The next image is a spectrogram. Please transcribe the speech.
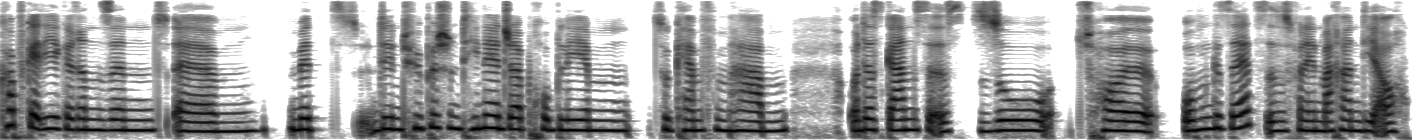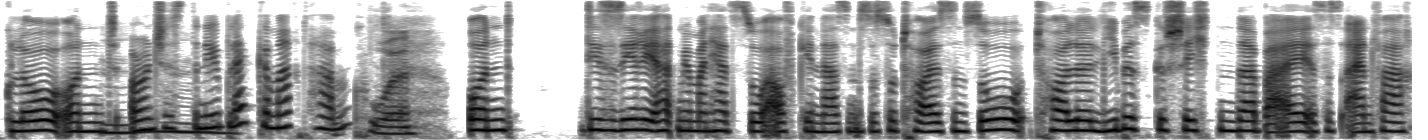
Kopfgeldjägerinnen sind, ähm, mit den typischen Teenager-Problemen zu kämpfen haben. Und das Ganze ist so toll umgesetzt. Es ist von den Machern, die auch Glow und mm. Orange is the New Black gemacht haben. Cool. Und diese Serie hat mir mein Herz so aufgehen lassen. Es ist so toll. Es sind so tolle Liebesgeschichten dabei. Es ist einfach,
